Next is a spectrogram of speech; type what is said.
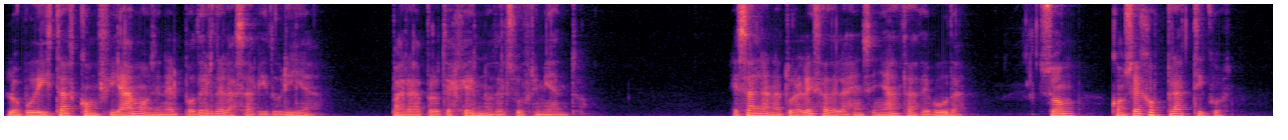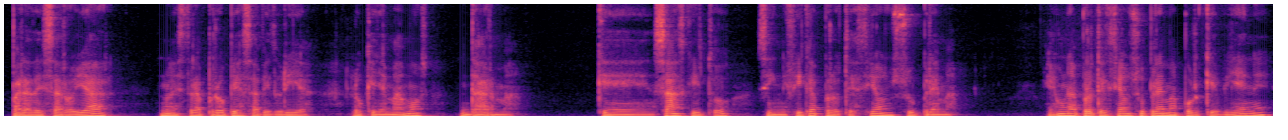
Los budistas confiamos en el poder de la sabiduría para protegernos del sufrimiento. Esa es la naturaleza de las enseñanzas de Buda son consejos prácticos para desarrollar nuestra propia sabiduría, lo que llamamos Dharma, que en sánscrito significa protección suprema. Es una protección suprema porque viene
